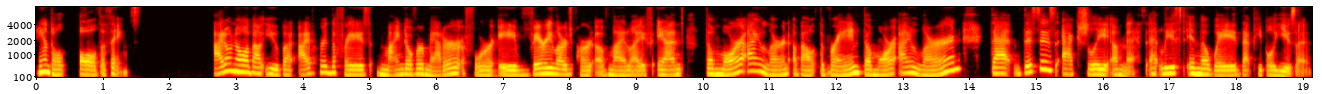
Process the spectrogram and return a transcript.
handle all the things. I don't know about you, but I've heard the phrase mind over matter for a very large part of my life. And the more I learn about the brain, the more I learn that this is actually a myth, at least in the way that people use it.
